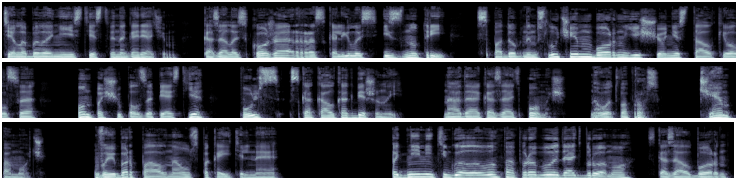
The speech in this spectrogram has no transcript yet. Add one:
Тело было неестественно горячим. Казалось, кожа раскалилась изнутри. С подобным случаем Борн еще не сталкивался. Он пощупал запястье, пульс скакал как бешеный. Надо оказать помощь. Но вот вопрос. Чем помочь? Выбор пал на успокоительное. «Поднимите голову, попробую дать брому», — сказал Борн.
